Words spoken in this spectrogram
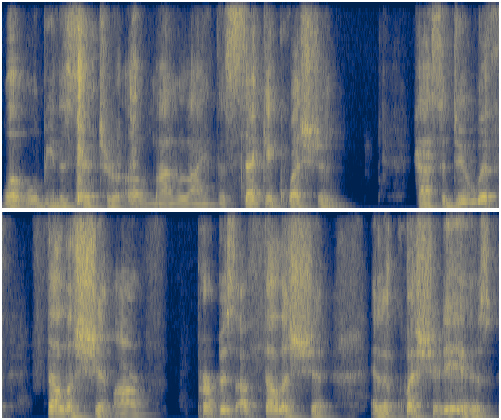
What will be the center of my life? The second question has to do with fellowship, our purpose of fellowship. And the question is,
